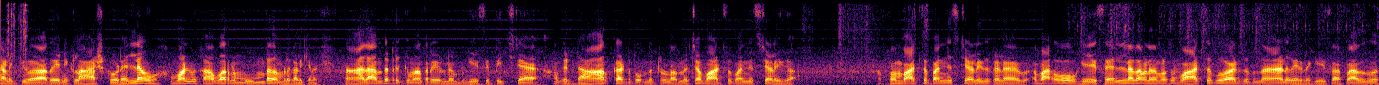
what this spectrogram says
കളിക്കുക അത് കഴിഞ്ഞ് ക്ലാഷ് കോഡ് എല്ലാം വൺ ഹവറിന് മുമ്പേ നമ്മൾ കളിക്കണം. നാലാമത്തെ ട്രിക്ക് മാത്രമേ ഉള്ളൂ. നമുക്ക് കേസ് പിച്ച് നമുക്ക് ഡാർക്കായിട്ട് തോന്നിട്ടുള്ളൂ എന്ന് വെച്ചാൽ വാട്സപ്പ് അന്വേഷിച്ച് കളിക്കുക. അപ്പം വാട്സപ്പ് അന്വേഷിച്ചാൽ ഇത് കള ഓ ഗേസ് എല്ലാ തവണ നമുക്ക് വാട്സപ്പ് വാട്സപ്പ് എന്നാണ് വരുന്നത് ഗേസ് അപ്പോൾ അതൊന്നും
